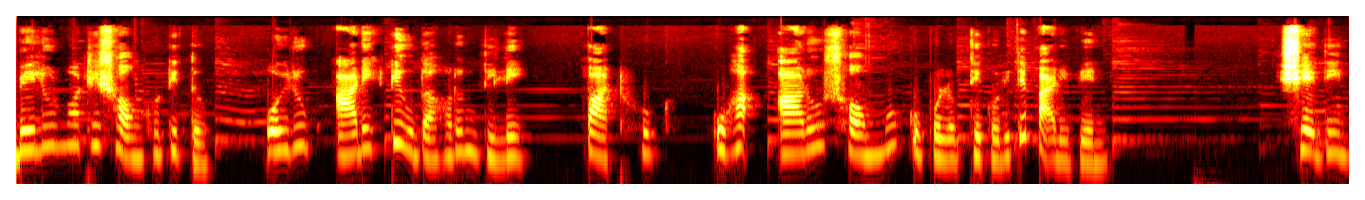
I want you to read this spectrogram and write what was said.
বেলুর মঠে সংঘটিত ঐরূপ আরেকটি উদাহরণ দিলে পাঠক উহা আরও সম্যক উপলব্ধি করিতে পারিবেন। সেদিন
